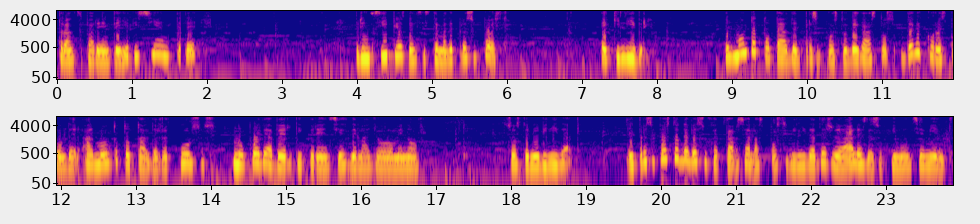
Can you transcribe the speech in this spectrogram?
transparente y eficiente. Principios del sistema de presupuesto. Equilibrio. El monto total del presupuesto de gastos debe corresponder al monto total de recursos. No puede haber diferencias de mayor o menor. Sostenibilidad. El presupuesto debe sujetarse a las posibilidades reales de su financiamiento.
